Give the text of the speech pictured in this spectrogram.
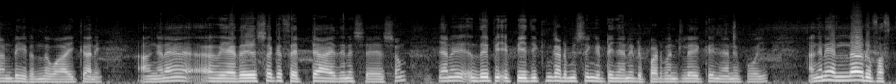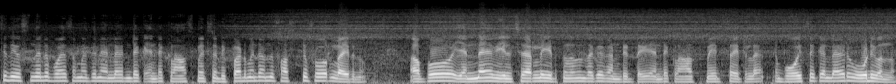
ആണ്ട് ഇരുന്ന് വായിക്കാൻ അങ്ങനെ ഏകദേശമൊക്കെ സെറ്റ് ആയതിനു ശേഷം ഞാൻ ഇത് പി ജിക്കും അഡ്മിഷൻ കിട്ടി. ഞാൻ ഡിപ്പാർട്ട്മെന്റിലേക്ക് ഞാൻ പോയി. അങ്ങനെ എല്ലാവരും ഫസ്റ്റ് ദിവസം തന്നെ പോയ സമയത്ത് തന്നെ എല്ലാവരും എന്റെ എന്റെ ക്ലാസ്മേറ്റ്സ് ഡിപ്പാർട്ട്മെന്റ് അന്ന് ഫസ്റ്റ് ഫ്ലോറിലായിരുന്നു അപ്പോൾ എന്നെ വീൽ ചെയറിൽ ഇരുത്തുന്നതൊക്കെ കണ്ടിട്ട് എന്റെ ക്ലാസ്മേറ്റ്സ് ആയിട്ടുള്ള ബോയ്സൊക്കെ എല്ലാവരും ഓടി വന്നു.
